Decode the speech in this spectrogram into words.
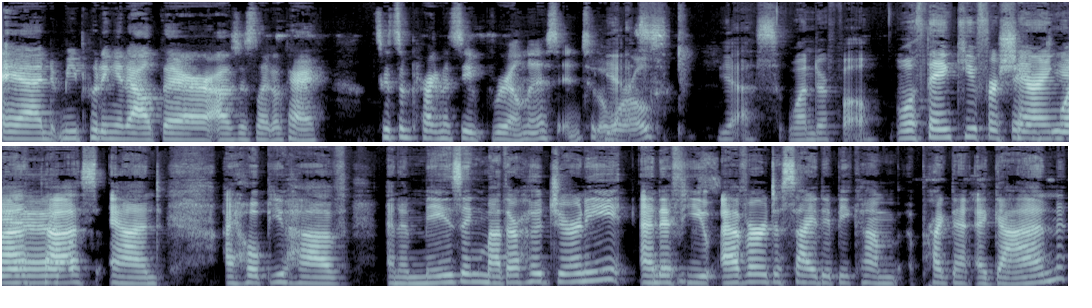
and me putting it out there, I was just like, okay, let's get some pregnancy realness into the yes. world. Yes, wonderful. Well, thank you for sharing you. with us. And I hope you have an amazing motherhood journey. And Thanks. if you ever decide to become pregnant again,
